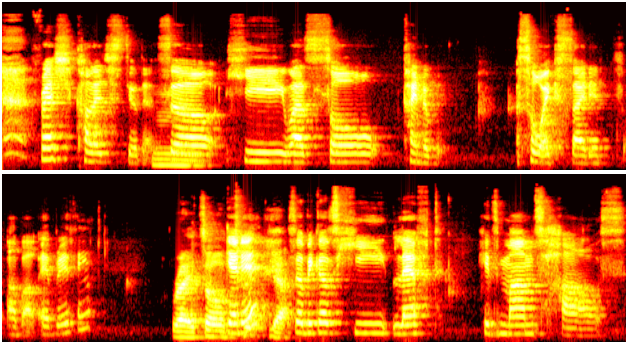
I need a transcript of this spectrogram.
fresh college student, Mm. so he was so kind of so excited about everything. Right. So. Get it? Yeah. So because he left his mom's house,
